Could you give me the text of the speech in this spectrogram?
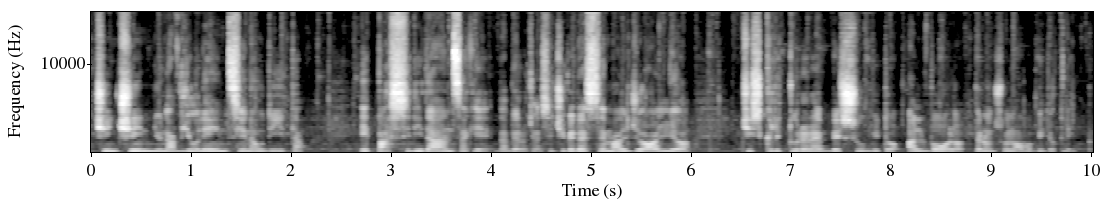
cincin di una violenza inaudita, e passi di danza che davvero, cioè, se ci vedesse Malgioglio ci scritturerebbe subito al volo per un suo nuovo videoclip.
